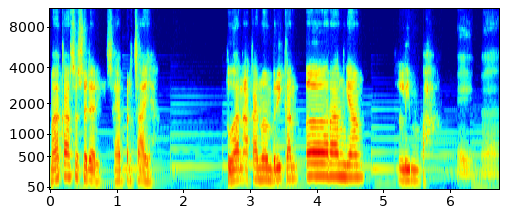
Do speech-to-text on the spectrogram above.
Maka sesaudari, saya percaya Tuhan akan memberikan terang yang limpah. Amen.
